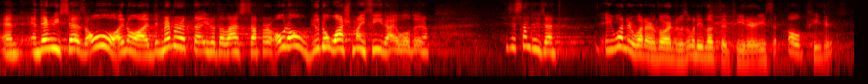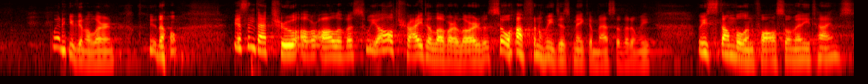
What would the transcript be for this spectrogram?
And, and there he says, Oh, you know, I remember at the, you know, the Last Supper, oh no, you don't wash my feet, I will. You know. He says, Sometimes I, you wonder what our Lord was, when he looked at Peter, he said, Oh, Peter, when are you going to learn? You know, isn't that true for all of us? We all try to love our Lord, but so often we just make a mess of it and we, we stumble and fall so many times.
